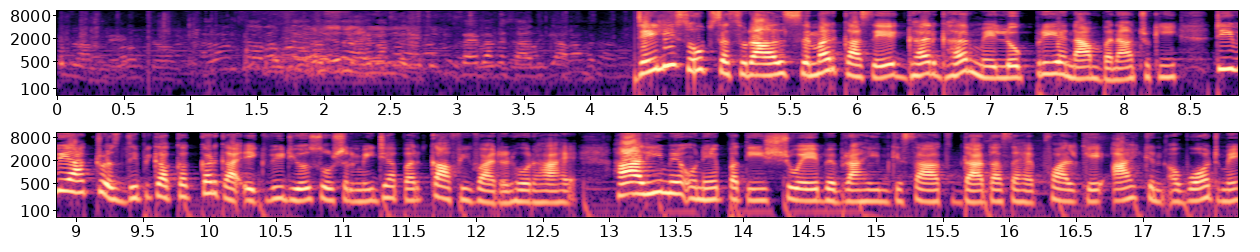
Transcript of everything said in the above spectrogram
आराम से आराम से डेली सोप ससुराल सिमरका से घर घर में लोकप्रिय नाम बना चुकी टीवी एक्ट्रेस दीपिका कक्कड़ का एक वीडियो सोशल मीडिया पर काफ़ी वायरल हो रहा है। हाल ही में उन्हें पति शुएब इब्राहिम के साथ दादा साहेब फाल्के आइकन अवार्ड में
